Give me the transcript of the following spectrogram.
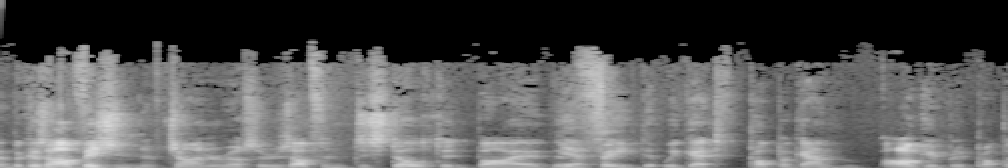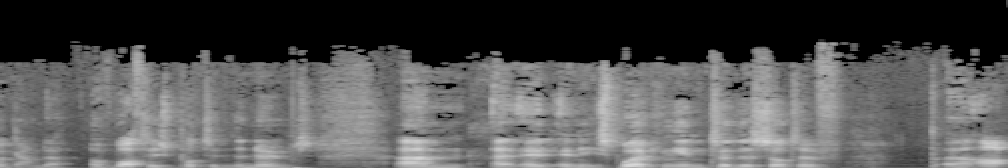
and because our vision of China and Russia is often distorted by the Yes. feed that we get of propaganda, arguably propaganda of what is put in the news, um, and, and it's working into the sort of uh,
